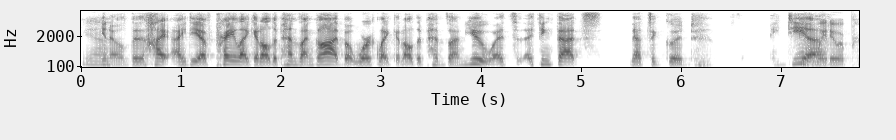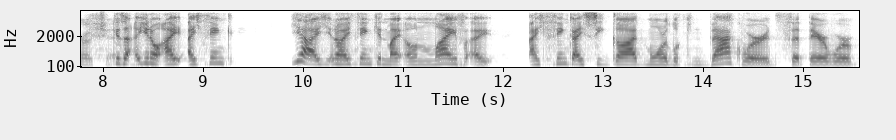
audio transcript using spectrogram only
Yeah. You know, the high idea of pray like it all depends on God, but work like it all depends on you. It's I think that's that's a good idea. Good way to approach it. Because yeah. you know, I I think yeah, you know, I think in my own life I I think I see God more looking backwards that there were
